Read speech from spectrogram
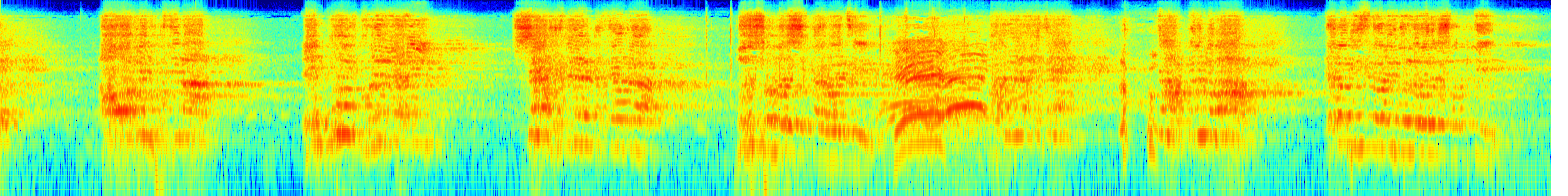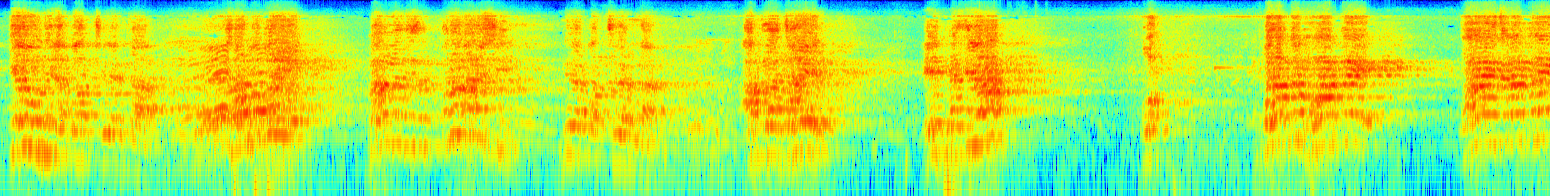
আওয়ামী ফিসিবা এই গুম খুনের রানী শেখ হাসিনার কাছে আমরা বৈষম্যের শিকার হয়েছি বাংলাদেশে জাতীয়তাবাদ এবং ইসলামী মূল্যবোধের শক্তি কেউ নিরাপদ ছিলেন না সর্বোপরি বাংলাদেশের কোন মানুষই নিরাপদ ছিলেন না আপনারা জানেন এই ফ্যাসিবাদ ও- পদার্থ হওয়ার পরে পড়ায় যাওয়ার পরে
